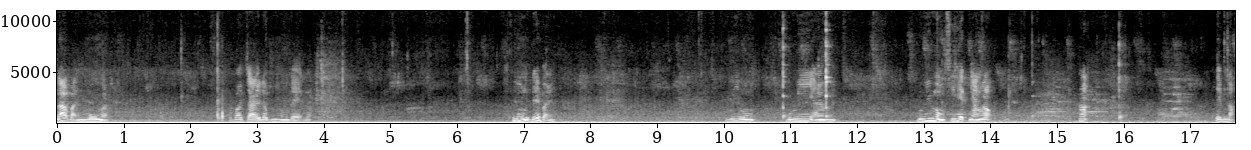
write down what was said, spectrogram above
แล้วบันมุ่งอะสบายใจแล้วมุ่งแดดแล้วพุ่งเลยได้บันมีบ่มีอันบ่มีหมองสิเห็ดหยังแล้วฮะเต็มหนัก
